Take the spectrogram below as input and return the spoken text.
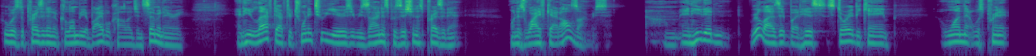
who was the president of Columbia Bible College and Seminary. And he left after 22 years. He resigned his position as president when his wife got Alzheimer's. Um, and he didn't realize it, but his story became one that was printed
